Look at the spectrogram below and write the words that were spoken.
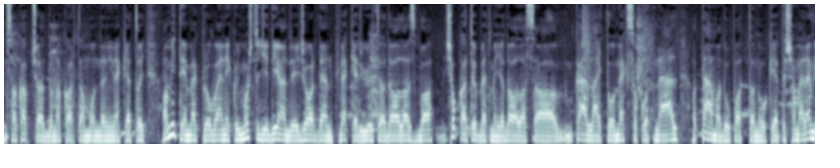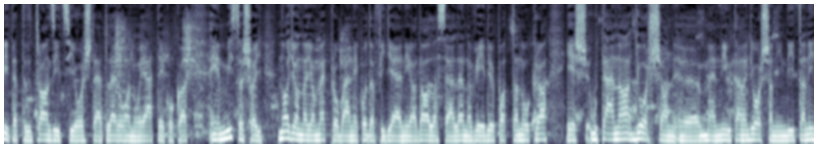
szal kapcsolatban akartam mondani neked, hogy amit én megpróbálnék, hogy most ugye DeAndre Jordan bekerült a Dallasba, sokkal többet megy a Dallas a Carlisle-tól megszokottnál a támadó pattanókért, és ha már említetted a tranzíciós, tehát lerohanó játékokat, én biztos, hogy nagyon-nagyon megpróbálnék odafigyelni a Dallas ellen a védőpattanókra, és utána gyorsan ö, menni, utána gyorsan indítani,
